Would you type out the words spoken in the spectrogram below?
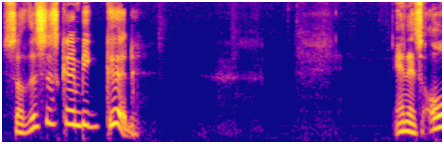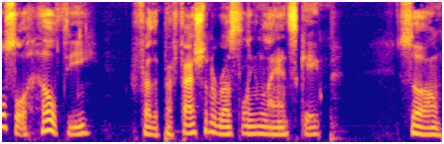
So this is going to be good. And it's also healthy for the professional wrestling landscape. So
